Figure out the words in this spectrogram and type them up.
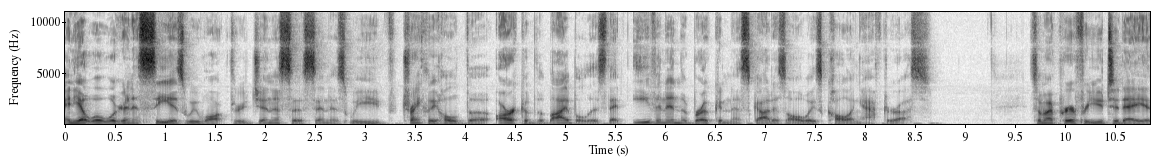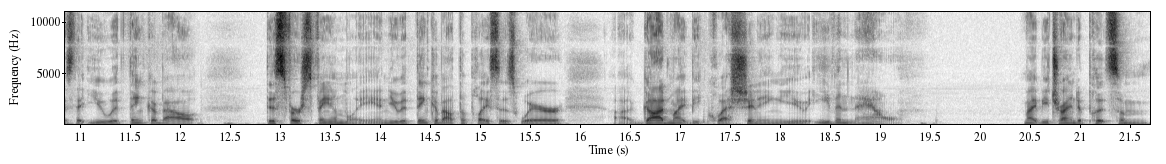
And yet, what we're going to see as we walk through Genesis and as we frankly hold the arc of the Bible is that even in the brokenness, God is always calling after us. So, my prayer for you today is that you would think about this first family and you would think about the places where uh, God might be questioning you, even now, might be trying to put some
